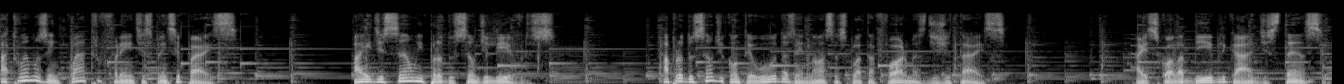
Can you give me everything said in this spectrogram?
Atuamos em quatro frentes principais. A edição e produção de livros. A produção de conteúdos em nossas plataformas digitais. A escola bíblica à distância.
